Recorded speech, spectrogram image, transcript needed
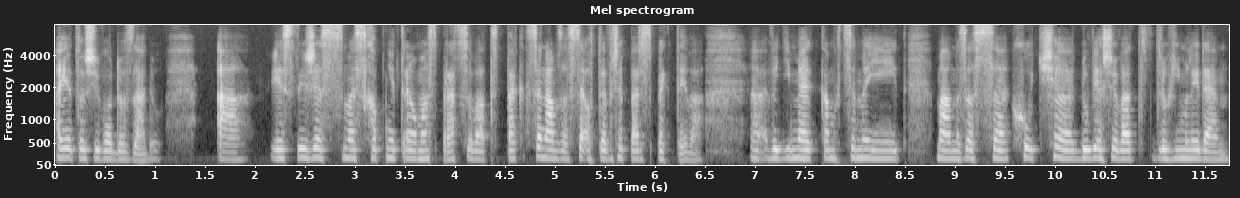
a je to život dozadu. A Jestliže jsme schopni trauma zpracovat, tak se nám zase otevře perspektiva. Vidíme, kam chceme jít, máme zase chuť důvěřovat druhým lidem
